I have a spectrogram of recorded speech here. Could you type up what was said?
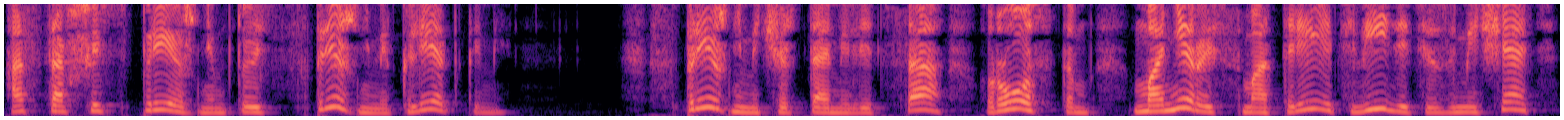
оставшись прежним, то есть с прежними клетками, с прежними чертами лица, ростом, манерой смотреть, видеть и замечать,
